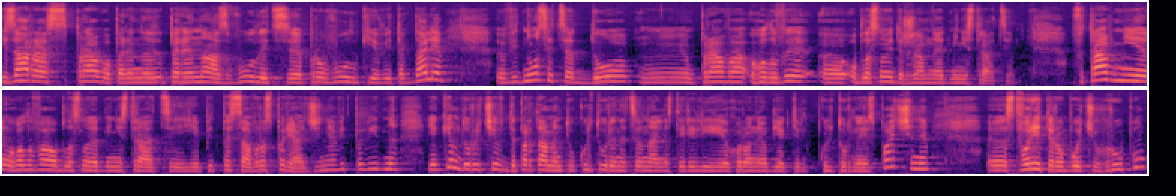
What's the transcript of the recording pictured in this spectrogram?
І зараз право переназ вулиць, провулків і так далі відноситься до права голови е, обласної державної адміністрації. В травні голова обласної адміністрації підписав розпорядження відповідне, яким доручив департаменту культури, національності, релігії, охорони об'єктів культурної спадщини е, створити робочу групу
